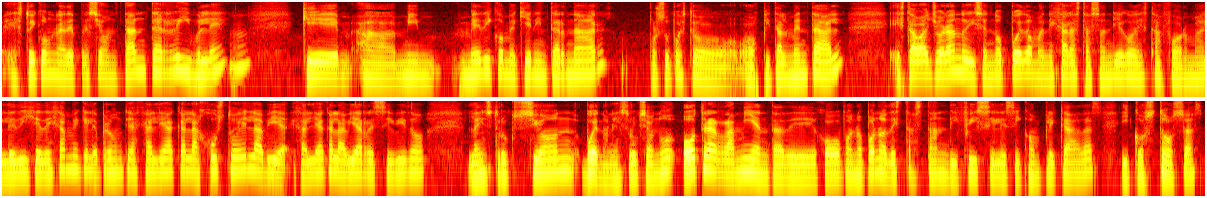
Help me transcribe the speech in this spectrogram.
estoy con una depresión tan terrible mm. que uh, mi médico me quiere internar por supuesto, hospital mental, estaba llorando y dice, no puedo manejar hasta San Diego de esta forma. Le dije, déjame que le pregunte a Jaliácala, justo él había, Jaliácala había recibido la instrucción, bueno, la instrucción, otra herramienta de Ho'oponopono de estas tan difíciles y complicadas y costosas,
